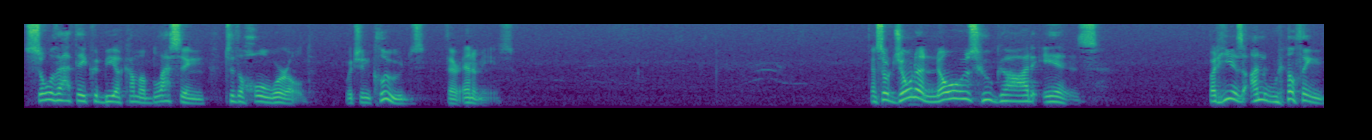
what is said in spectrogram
so that they could become a blessing to the whole world, which includes their enemies. And so Jonah knows who God is. But he is unwilling,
